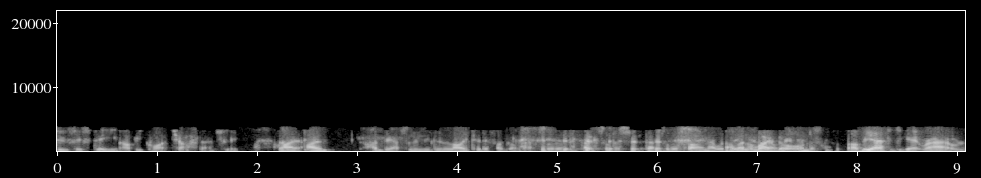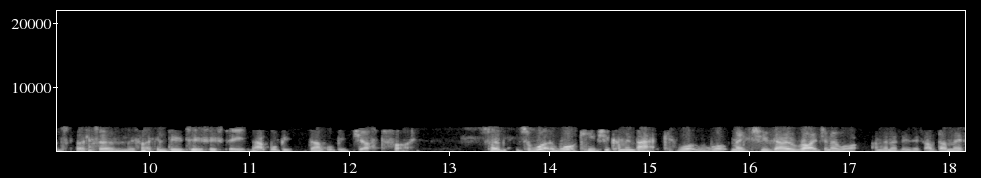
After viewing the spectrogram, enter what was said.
215, I'll be quite chuffed actually. I, I I'd be absolutely delighted if I got that sort of that sort of that sort of sign. That would I be, mean, I might that not. wonderful. I'll be Yeah. happy to get round, but um, if I can do 215, that will be that will be just fine. So, so what what keeps you coming back? What what makes you go right? Do you know what? I'm going to do this. I've done this.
